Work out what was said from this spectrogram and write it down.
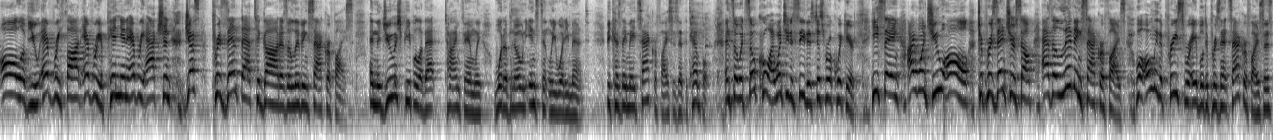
all of you, every thought, every opinion, every action. Just present that to God as a living sacrifice. And the Jewish people of that time family would have known instantly what he meant because they made sacrifices at the temple. And so it's so cool. I want you to see this just real quick here. He's saying, I want you all to present yourself as a living sacrifice. Well, only the priests were able to present sacrifices.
